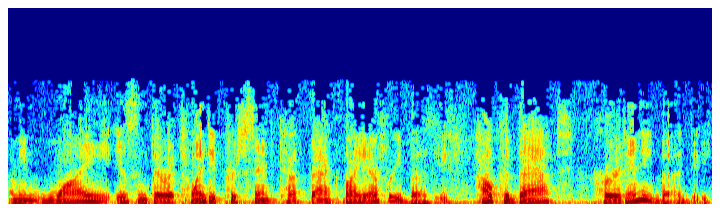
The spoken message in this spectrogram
I mean, why isn't there a 20% cutback by everybody? How could that hurt anybody?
